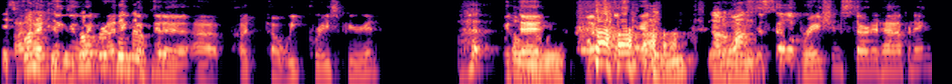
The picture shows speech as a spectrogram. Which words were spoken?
It's funny I, because think they they don't would. I rip think into. they'll get a, a, a, a week grace period. But Oh, then really? once the, cele- once the celebrations started happening,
